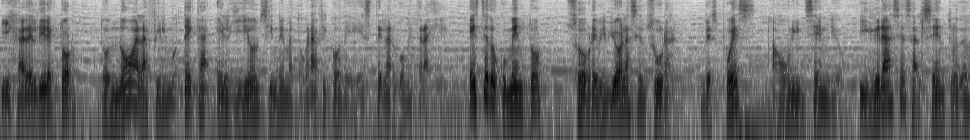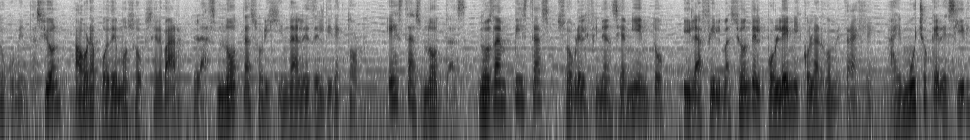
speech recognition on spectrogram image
hija del director, donó a la Filmoteca el guion cinematográfico de este largometraje. Este documento sobrevivió a la censura. Después a un incendio y gracias al centro de documentación ahora podemos observar las notas originales del director. Estas notas nos dan pistas sobre el financiamiento y la filmación del polémico largometraje. Hay mucho que decir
